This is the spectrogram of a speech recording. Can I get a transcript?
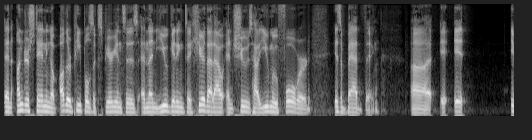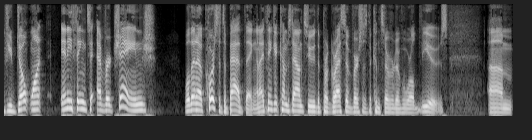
an understanding of other people's experiences and then you getting to hear that out and choose how you move forward is a bad thing. Uh, it, it if you don't want anything to ever change, well, then of course it's a bad thing. And I think it comes down to the progressive versus the conservative worldviews. Um,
